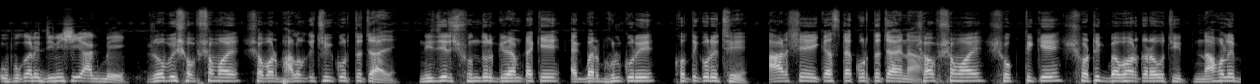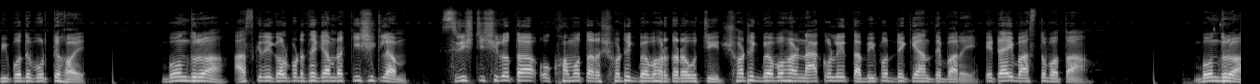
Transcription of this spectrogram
উপকারের জিনিসই আঁকবে। রবি সবসময় সবার ভালো কিছুই করতে চায়। নিজের সুন্দর গ্রামটাকে একবার ভুল করে ক্ষতি করেছে, আর সে এই কাজটা করতে চায় না। সব সময় শক্তিকে সঠিক ব্যবহার করা উচিত, না হলে বিপদে পড়তে হয়। বন্ধুরা, আজকের এই গল্পটা থেকে আমরা কি শিখলাম? সৃষ্টিশীলতা ও ক্ষমতার সঠিক ব্যবহার করা উচিত। সঠিক ব্যবহার না করলে তা বিপদ ডেকে আনতে পারে। এটাই বাস্তবতা। বন্ধুরা,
